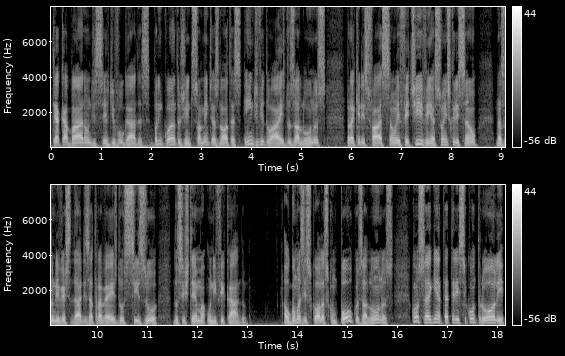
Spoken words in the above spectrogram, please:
que acabaram de ser divulgadas. Por enquanto, gente, somente as notas individuais dos alunos para que eles façam, efetivem a sua inscrição nas universidades através do SISU, do Sistema Unificado. Algumas escolas com poucos alunos conseguem até ter esse controle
